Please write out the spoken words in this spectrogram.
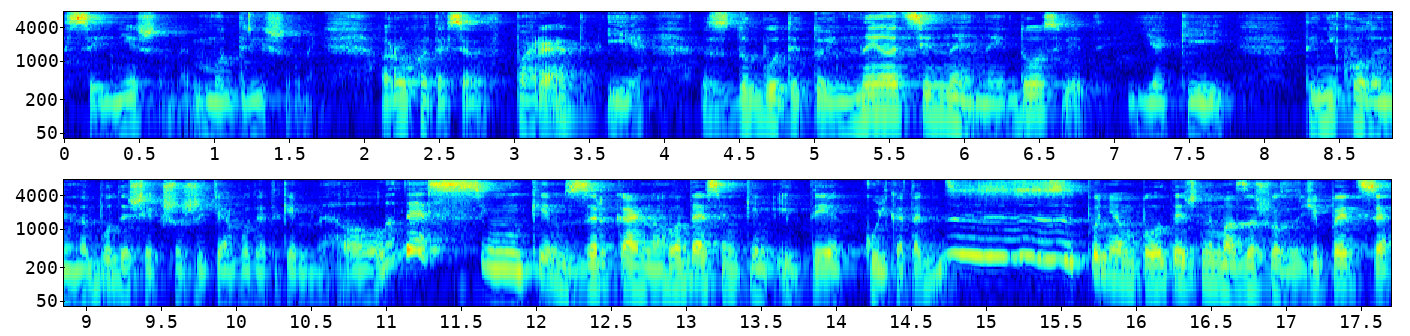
сильнішими, мудрішими, рухатися вперед і здобути той неоцінений досвід, який ти ніколи не набудеш, якщо життя буде таким гладесеньким, зеркально гладесеньким, і ти як кулька так по ньому полетиш, нема за що зачепитися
